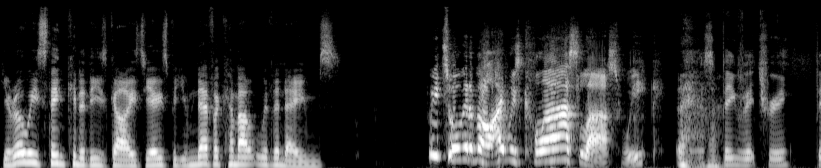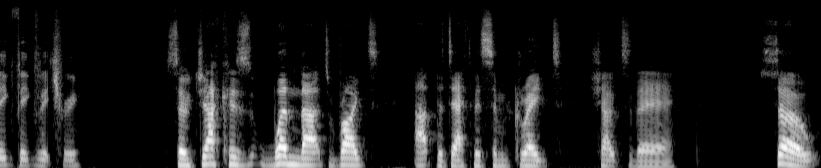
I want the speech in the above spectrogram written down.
You're always thinking of these guys, Yos, but you never come out with the names. What are you talking about? I was class last week. It's a big victory. Big, big victory. So Jack has won that right at the death with some great shouts there. So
